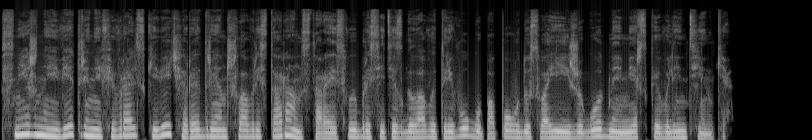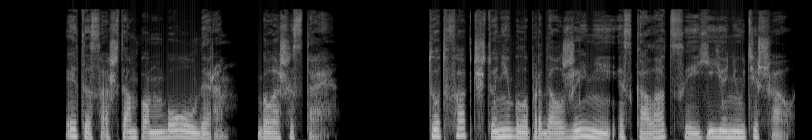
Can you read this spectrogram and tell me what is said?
В снежный и ветреный февральский вечер Эдриан шла в ресторан, стараясь выбросить из головы тревогу по поводу своей ежегодной мерзкой Валентинки. Это со штампом Болдера была шестая. Тот факт, что не было продолжений, эскалации, ее не утешал.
